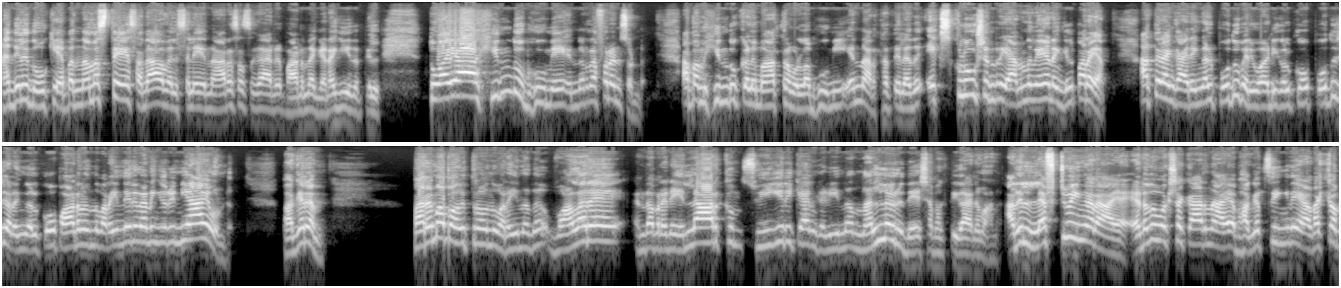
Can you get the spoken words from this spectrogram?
അതിൽ നോക്കിയപ്പം നമസ്തേ സദാവത്സലെ എന്ന ആർ എസ് എസ്സുകാർ പാടുന്ന ഗണഗീതത്തിൽ ത്വയാ ഹിന്ദു ഭൂമി എന്നൊരു റെഫറൻസ് ഉണ്ട്. അപ്പം ഹിന്ദുക്കൾ മാത്രമുള്ള ഭൂമി എന്ന അർത്ഥത്തിൽ അത് എക്സ്ക്ലൂഷണറി ആണെന്ന് വേണമെങ്കിൽ പറയാം. അത്തരം കാര്യങ്ങൾ പൊതുപരിപാടികൾക്കോ പൊതുചടങ്ങുകൾക്കോ പാടണമെന്ന് പറയുന്നതിന് വേണമെങ്കിൽ ഒരു ന്യായമുണ്ട്. പകരം പരമപവിത്രം എന്ന് പറയുന്നത് വളരെ എന്താ പറയുക എല്ലാവർക്കും സ്വീകരിക്കാൻ കഴിയുന്ന നല്ലൊരു ദേശഭക്തി ഗാനമാണ് അതിൽ ലെഫ്റ്റ് വിങ്ങറായ ഇടതുപക്ഷക്കാരനായ ഭഗത് സിംഗിനെ അടക്കം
